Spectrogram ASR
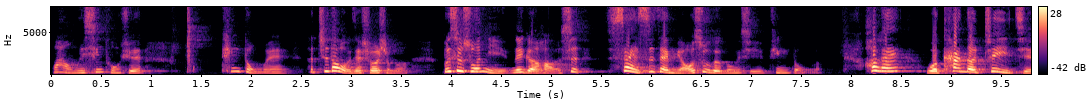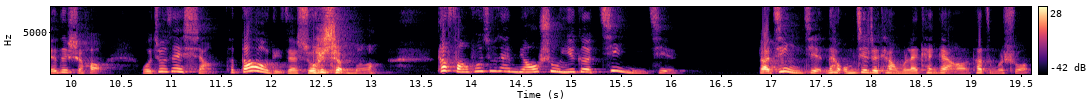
哇，我们新同学听懂哎，他知道我在说什么，不是说你那个哈，是赛斯在描述的东西，听懂了。后来我看到这一节的时候，我就在想，他到底在说什么？他仿佛就在描述一个境界。啊，境界。那我们接着看，我们来看看啊，他怎么说？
